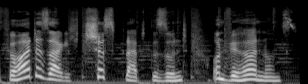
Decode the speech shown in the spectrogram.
Für heute sage ich Tschüss, bleibt gesund und wir hören uns.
